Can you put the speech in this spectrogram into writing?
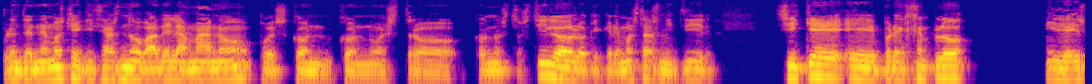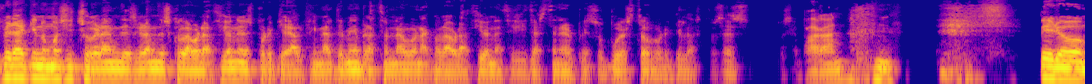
pero entendemos que quizás no va de la mano pues con, con nuestro, con nuestro estilo, lo que queremos transmitir. Sí que, eh, por ejemplo, es verdad que no hemos hecho grandes, grandes colaboraciones, porque al final también para hacer una buena colaboración necesitas tener presupuesto, porque las cosas pues, se pagan. Pero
